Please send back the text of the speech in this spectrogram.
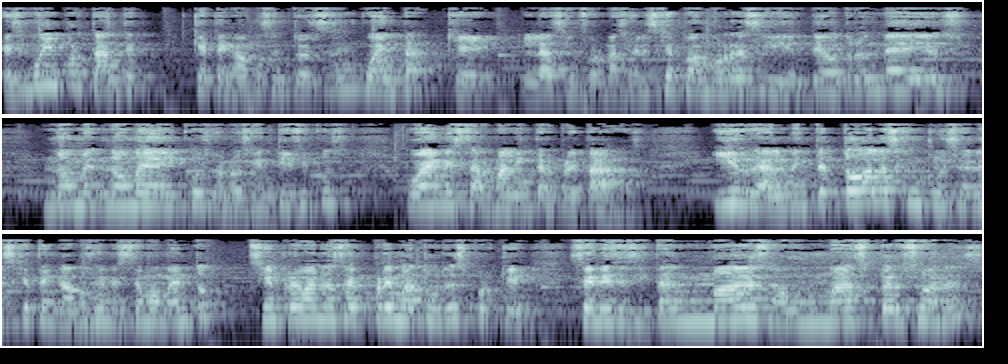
Es muy importante que tengamos entonces en cuenta que las informaciones que podemos recibir de otros medios no, no médicos o no científicos pueden estar mal interpretadas y realmente todas las conclusiones que tengamos en este momento siempre van a ser prematuras porque se necesitan más, aún más personas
